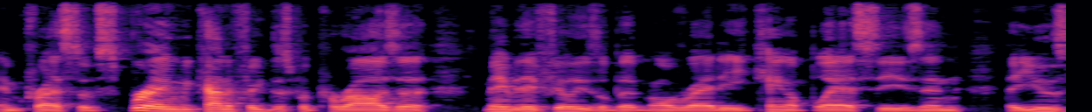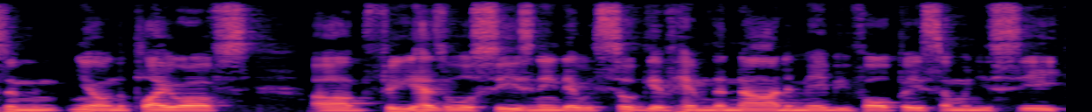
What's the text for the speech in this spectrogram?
impressive spring, we kind of figured this with Peraza. Maybe they feel he's a little bit more ready. Came up last season. They used him, you know, in the playoffs. Um, has a little seasoning. They would still give him the nod, and maybe Volpe is someone you see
